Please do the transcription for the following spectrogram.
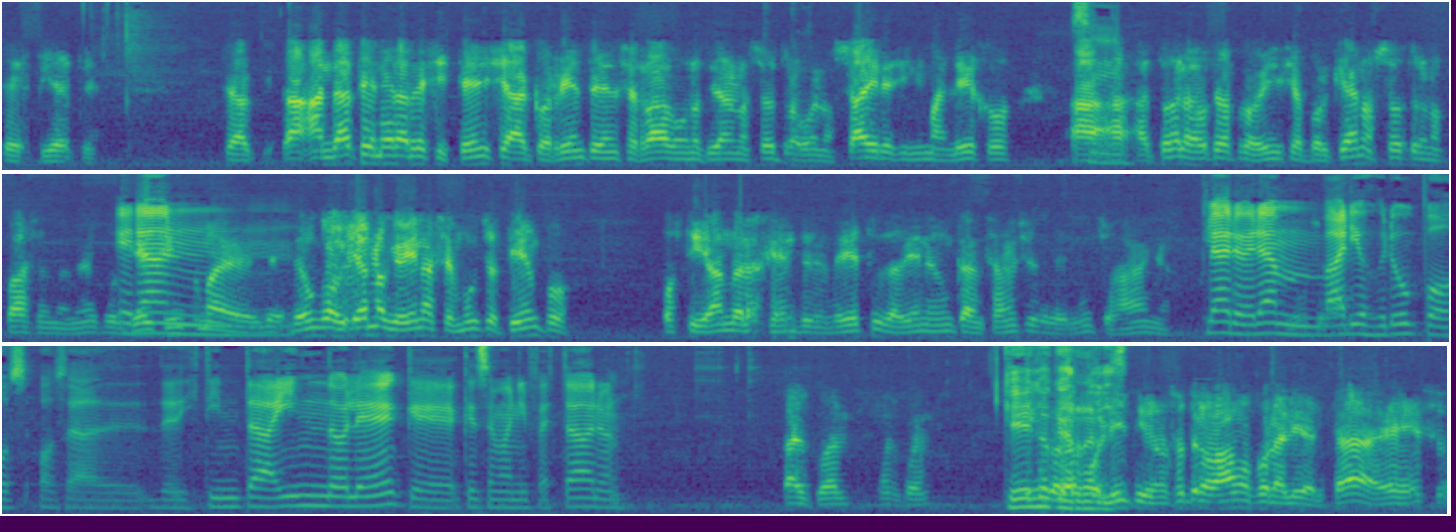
se despierte. O sea, a- andar a tener la resistencia a Corrientes encerrado, uno tirar a nosotros, a Buenos Aires y ni más lejos, a, Sí. a- a todas las otras provincias. ¿Por qué a nosotros nos pasa? ¿entendés? Porque Eran- es síntoma de, de- de un gobierno que viene hace mucho tiempo hostigando a la gente. ¿entendés? Esto también es un cansancio de muchos años. Claro, eran varios grupos, o sea, de, de distinta índole que, que se manifestaron. Tal cual, tal cual. ¿Qué es lo que político, nosotros vamos por la libertad, es eso.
